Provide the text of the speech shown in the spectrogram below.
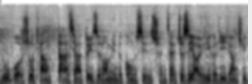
如果说当大家对这方面的共识也是存在，就是要有一个力量去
